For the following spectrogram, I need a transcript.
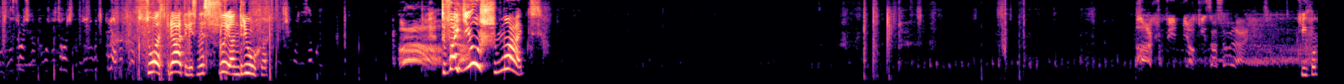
Нужно срочно, нужно срочно где-нибудь спрятаться. Все, спрятались, неси, Андрюха. Ничего не забыл. Твою ж мать! Тихо.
